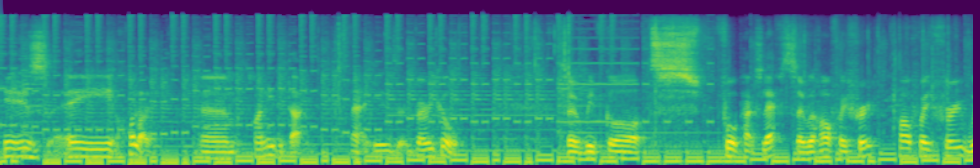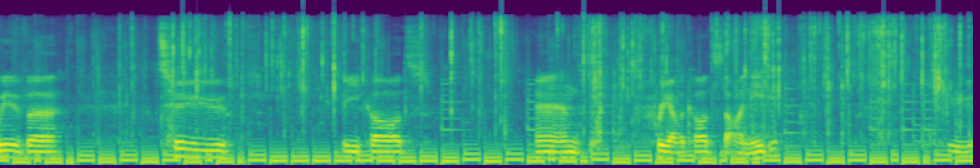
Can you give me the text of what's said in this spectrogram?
it is a Holo. Um, I needed that. That is very cool. So we've got four packs left, so we're halfway through. Halfway through with uh, two V cards and three other cards that I needed. Two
